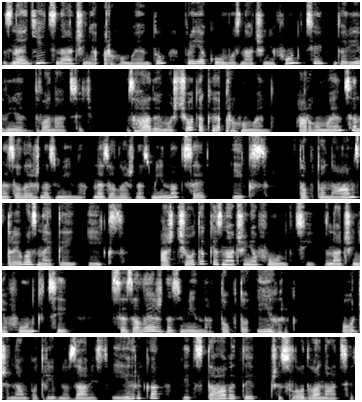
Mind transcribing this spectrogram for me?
Знайдіть значення аргументу, при якому значення функції дорівнює 12. Згадуємо, що таке аргумент. Аргумент це незалежна змінна. Незалежна змінна це х. Тобто нам треба знайти х. А що таке значення функції? Значення функції це залежна змінна, тобто y. Отже, нам потрібно замість y підставити число 12.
